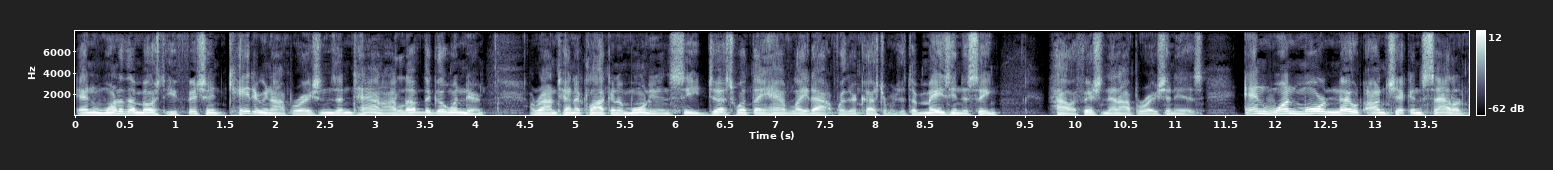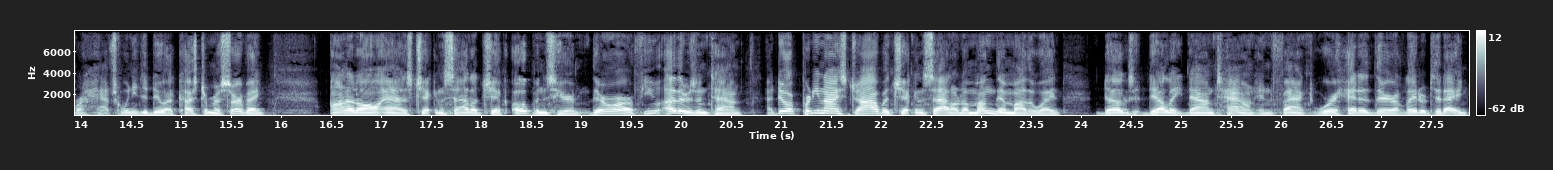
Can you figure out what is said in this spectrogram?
and one of the most efficient catering operations in town. I love to go in there around 10 o'clock in the morning and see just what they have laid out for their customers. It's amazing to see how efficient that operation is. And one more note on chicken salad perhaps we need to do a customer survey on it all as Chicken Salad Chick opens here. There are a few others in town that do a pretty nice job with chicken salad. Among them, by the way, Doug's Deli downtown. In fact, we're headed there later today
